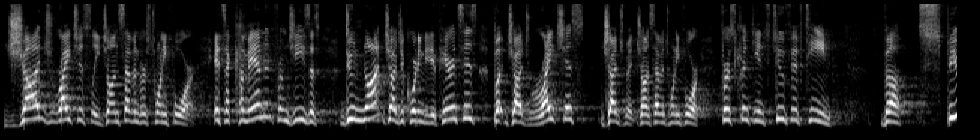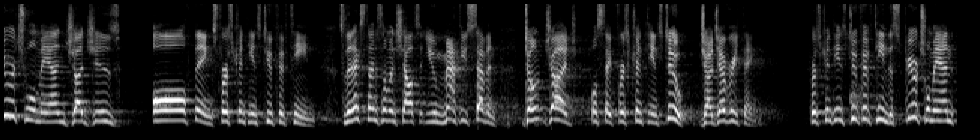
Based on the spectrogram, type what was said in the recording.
Judge righteously, John 7, verse 24. It's a commandment from Jesus. Do not judge according to the appearances, but judge righteous judgment, John 7, 24. 1 Corinthians 2, 15. The spiritual man judges all things 1 corinthians 2.15 so the next time someone shouts at you matthew 7 don't judge we'll say 1 corinthians 2 judge everything 1 corinthians 2.15 the spiritual man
